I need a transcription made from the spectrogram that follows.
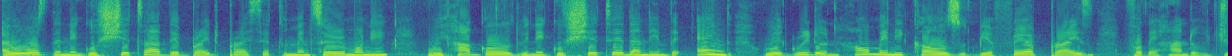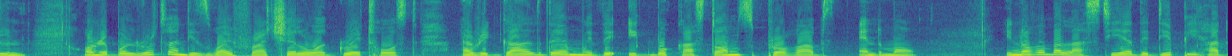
I was the negotiator at the bride price settlement ceremony. We haggled, we negotiated, and in the end, we agreed on how many cows would be a fair price for the hand of June. Honorable Ruto and his wife Rachel were great hosts. I regaled them with the Igbo customs, proverbs, and more. In November last year, the DP had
